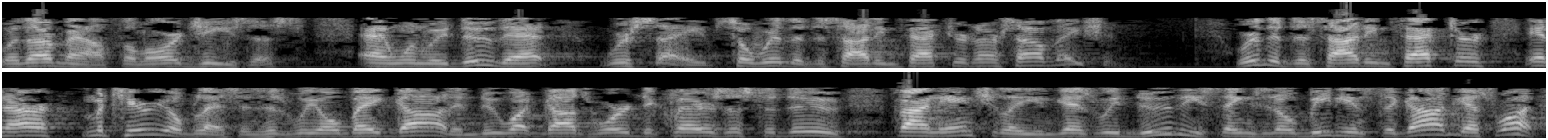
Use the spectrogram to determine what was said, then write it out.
with our mouth the Lord Jesus. And when we do that, we're saved. So we're the deciding factor in our salvation. We're the deciding factor in our material blessings as we obey God and do what God's Word declares us to do financially. And as we do these things in obedience to God, guess what?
